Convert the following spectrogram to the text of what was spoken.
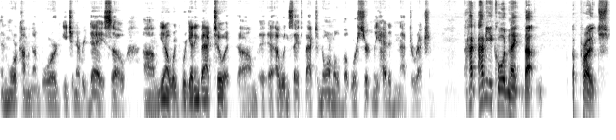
and more coming on board each and every day. So um, you know we're, we're getting back to it. Um, i wouldn't say it's back to normal but we're certainly headed in that direction. How, how do you coordinate that approach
